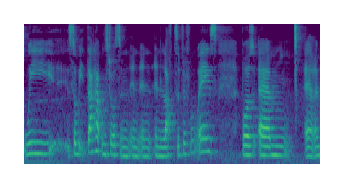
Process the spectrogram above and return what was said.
we so we, that happens to us in, in, in, lots of different ways. But um, uh,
